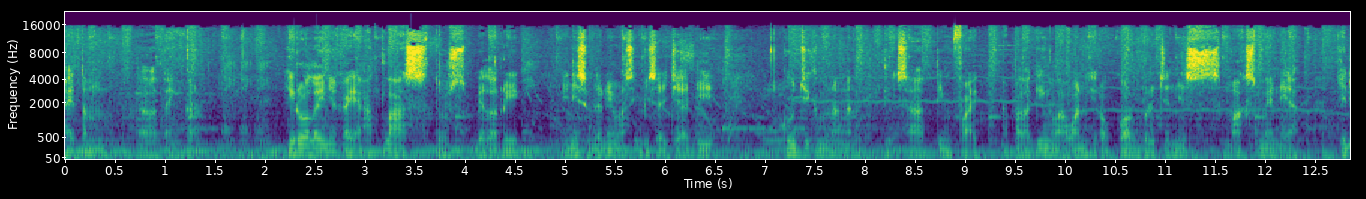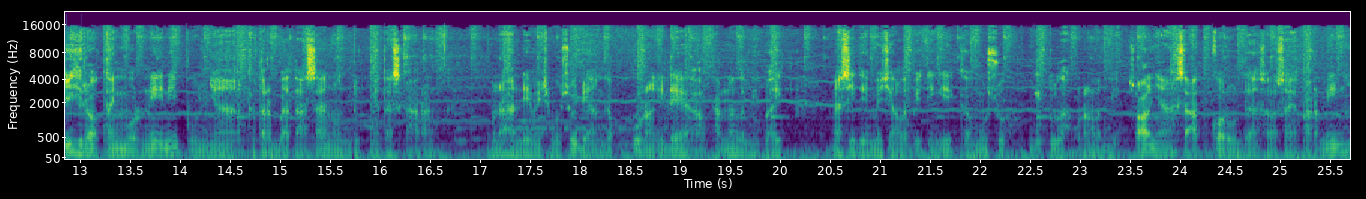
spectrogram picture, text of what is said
item uh, tanker. Hero lainnya kayak Atlas terus Beleric ini sebenarnya masih bisa jadi kunci kemenangan saat team fight. Apalagi ngelawan hero core berjenis marksman ya jadi hero tank murni ini punya keterbatasan untuk meta sekarang. Menahan damage musuh dianggap kurang ideal karena lebih baik ngasih damage yang lebih tinggi ke musuh. Gitulah kurang lebih. Soalnya saat core udah selesai farming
